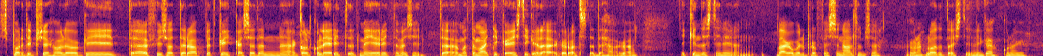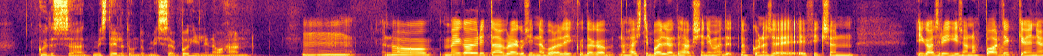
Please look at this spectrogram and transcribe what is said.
spordipsühholoogid, füsioteraapiad, kõik asjad on äh, kalkuleeritud, meie üritame siit äh, matemaatika ja eesti keele kõrvalt seda teha, aga et kindlasti neil on väga palju professionaalsem see, aga noh, loodetavasti meil ka kunagi. kuidas, mis teile tundub, mis see põhiline vahe on mm,? no me ka üritame praegu sinnapoole liikuda, aga noh, hästi palju tehakse niimoodi, et noh, kuna see FX on igas riigis on noh, paar tükki on ju,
